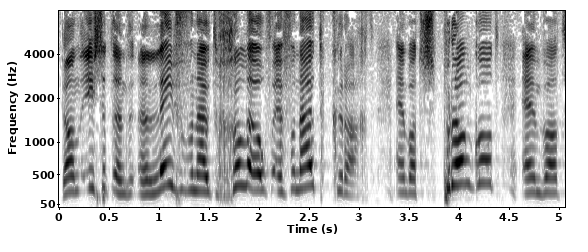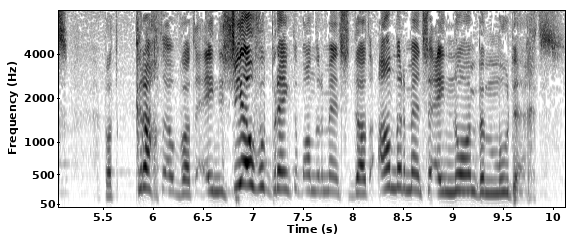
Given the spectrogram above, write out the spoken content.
Dan is het een, een leven vanuit geloof en vanuit kracht. En wat sprankelt en wat, wat kracht, wat energie overbrengt op andere mensen, dat andere mensen enorm bemoedigt.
